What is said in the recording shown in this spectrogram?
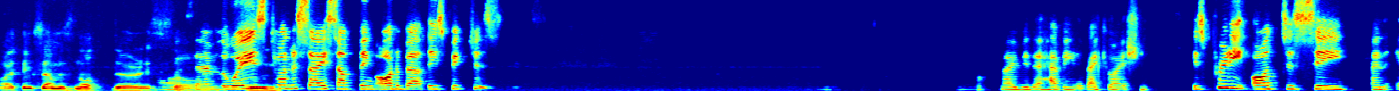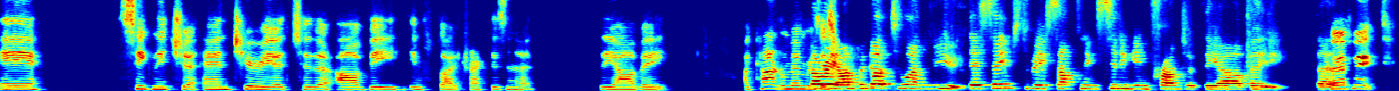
I think Sam is not there. It's, Oh, uh, Sam, Louise, do you want to say something odd about these pictures? Maybe they're having an evacuation. It's pretty odd to see an air signature anterior to the RV inflow tract, isn't it? The RV. I can't remember Sorry, this I forgot to unmute. There seems to be something sitting in front of the RV that perfect.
